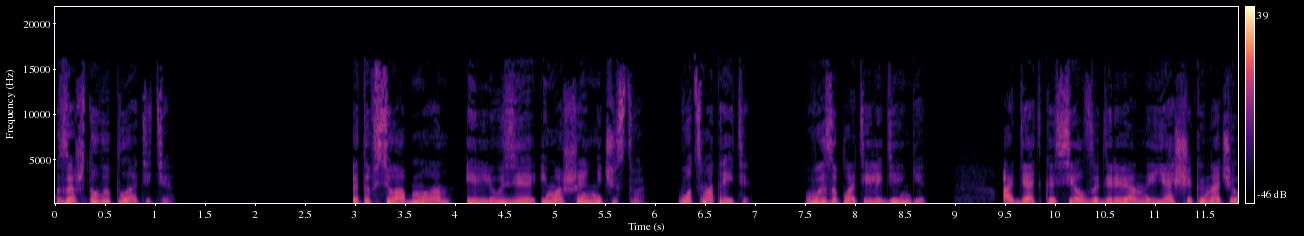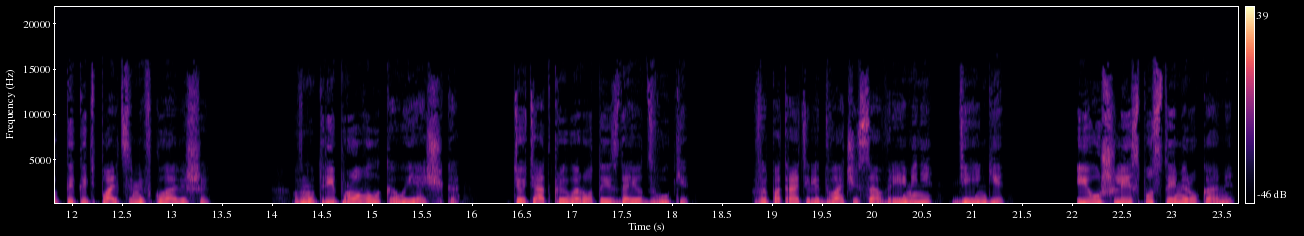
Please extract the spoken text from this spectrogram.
За что вы платите? Это все обман, иллюзия и мошенничество. Вот смотрите. Вы заплатили деньги. А дядька сел за деревянный ящик и начал тыкать пальцами в клавиши. Внутри проволока у ящика. Тетя открыла рот и издает звуки. Вы потратили два часа времени, деньги и ушли с пустыми руками.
